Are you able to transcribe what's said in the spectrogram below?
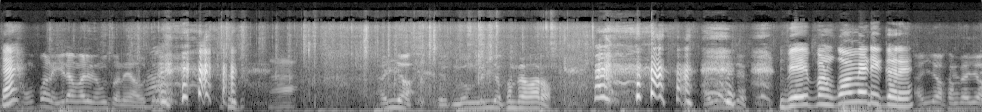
કા? હું પણ હીરા મળી હું નહીં આવતો. હા. અલ્યો એક લૂમ લઈ લો ખંભે વાળો. બે પણ કોમેડી કરે. અલ્યો ખંભે જો.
